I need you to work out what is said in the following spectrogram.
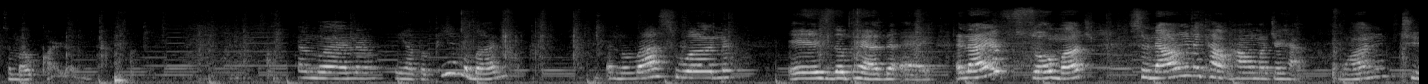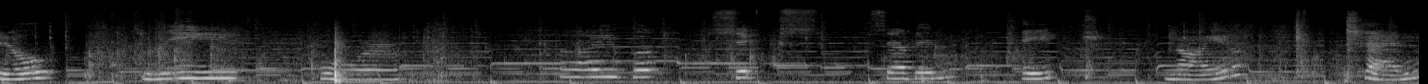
It's a milk carton. And then uh, we have a pea in the bun. And the last one is the panda egg. And I have so much. So now I'm gonna count how much I have. One, two, three, four, five, six, seven, eight, nine, ten,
